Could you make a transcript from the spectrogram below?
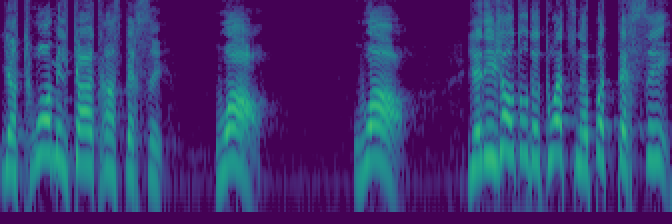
il y a 3000 cœurs transpercés. Wow! Wow! Il y a des gens autour de toi, tu n'as pas de percée.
